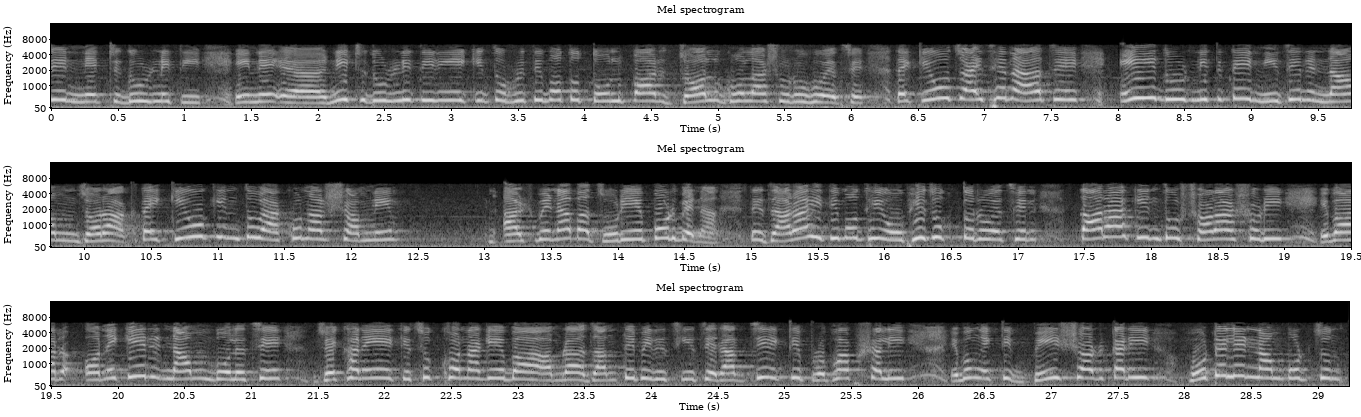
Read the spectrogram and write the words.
যে নেট দুর্নীতি, এই নিট দুর্নীতি নিয়ে কিন্তু রীতিমতো তোলপাড়, জল ঘোলা শুরু হয়েছে। তাই কেউ চাইছে না যে এই দুর্নীতিতে নিজের নাম জড়াক। তাই কেউ কিন্তু এখন আর সামনে আসবে না বা জড়িয়ে পড়বে না। তাই যারা ইতিমধ্যে অভিযুক্ত রয়েছেন, তারা কিন্তু সরাসরি এবার অনেকের নাম বলেছে, যেখানে কিছুক্ষণ আগে বা আমরা জানতে পেরেছি যে রাজ্যের একটি প্রভাবশালী এবং একটি বেসরকারি হোটেলের নাম পর্যন্ত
